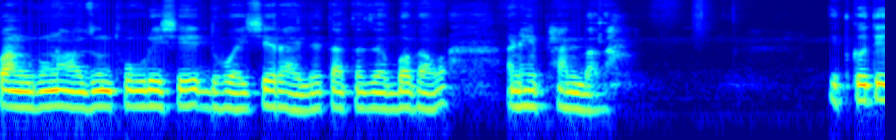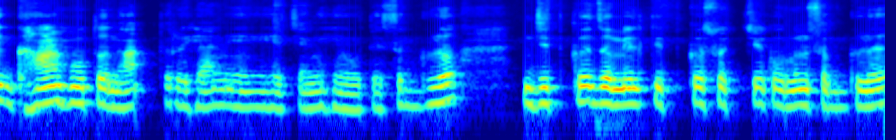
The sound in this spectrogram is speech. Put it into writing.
पांघरुणं अजून थोडेसे धुवायचे राहिलेत. आता जर बघावं. आणि हे फॅन बघा. इतकं ते घाण होतं ना तर ह्याने ह्याच्याने हे होते सगळं जितकं जमेल तितकं स्वच्छ करून सगळं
